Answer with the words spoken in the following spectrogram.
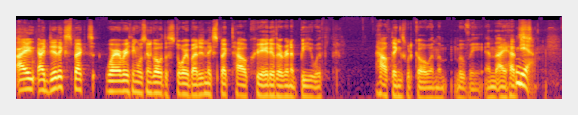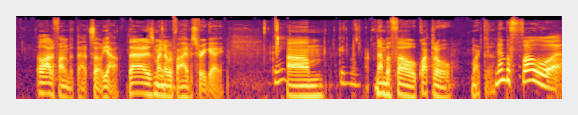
I I did expect where everything was gonna go with the story, but I didn't expect how creative they're gonna be with how things would go in the movie, and I had yeah. a lot of fun with that. So yeah, that is my Yeah. number five is Free Guy. Great. Um, Good one. number four, Cuatro, Marta. Number four.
